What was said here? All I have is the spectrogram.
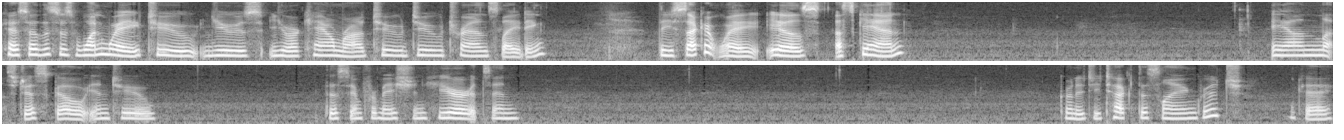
Okay, so this is one way to use your camera to do translating. The second way is a scan. And let's just go into this information here. It's in going to detect this language. Okay.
